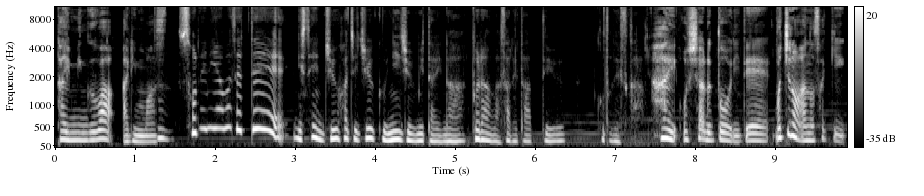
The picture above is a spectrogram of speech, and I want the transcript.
タイミングはあります。それに合わせて2018、19、20みたいなプランがされたっていうことですか？はい、おっしゃる通りで、もちろんあのさっき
